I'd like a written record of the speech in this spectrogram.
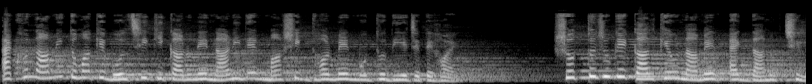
এখন আমি তোমাকে বলছি কি কারণে নারীদের মাসিক ধর্মের মধ্য দিয়ে যেতে হয়। সত্যযুগে কালকেও নামের এক দানব ছিল।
